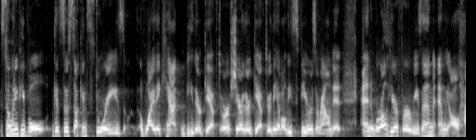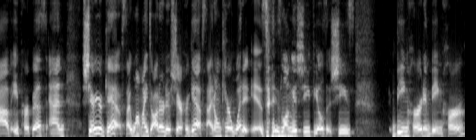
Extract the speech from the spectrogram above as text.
so many people get so stuck in stories of why they can't be their gift or share their gift or they have all these fears around it and we're all here for a reason and we all have a purpose and share your gifts i want my daughter to share her gifts i don't care what it is as long as she feels that she's being heard and being her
